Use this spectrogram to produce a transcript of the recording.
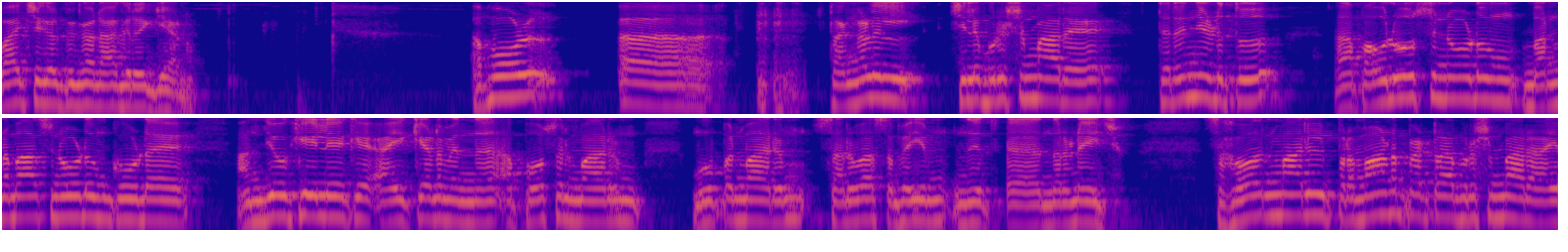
വായിച്ച് കേൾപ്പിക്കാൻ ആഗ്രഹിക്കുകയാണ്. അപ്പോൾ തങ്ങളിൽ ചില പുരുഷന്മാരെ തിരഞ്ഞെടുത്ത്. പൗലൂസിനോടും ഭർണബാസിനോടും കൂടെ അന്ത്യോക്യയിലേക്ക് അയക്കണമെന്ന് അപ്പോസന്മാരും മൂപ്പന്മാരും സർവസഭയും നിർണയിച്ചു. സഹോദരന്മാരിൽ പ്രമാണപ്പെട്ട പുരുഷന്മാരായ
